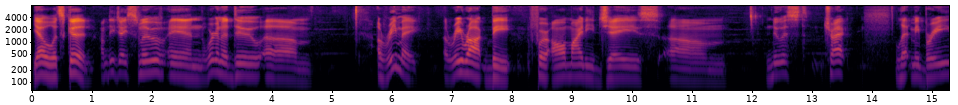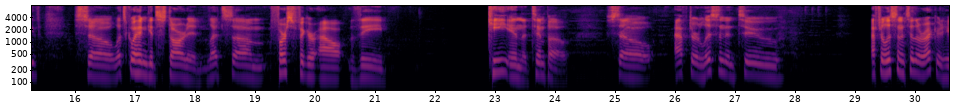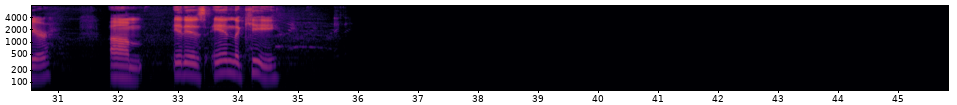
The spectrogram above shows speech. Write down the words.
Yo, what's good? I'm DJ Smooth, and we're gonna do um, a remake, a re-rock beat for Almighty J's um, newest track, "Let Me Breathe." So let's go ahead and get started. Let's um, first figure out the key and the tempo. So after listening to after listening to the record here, um, it is in the key.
